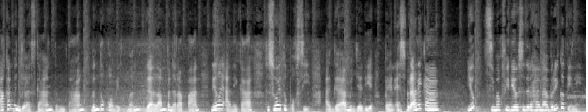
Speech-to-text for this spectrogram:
akan menjelaskan tentang bentuk komitmen dalam penerapan nilai aneka sesuai tupoksi agar menjadi PNS beraneka. Yuk, simak video sederhana berikut ini.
